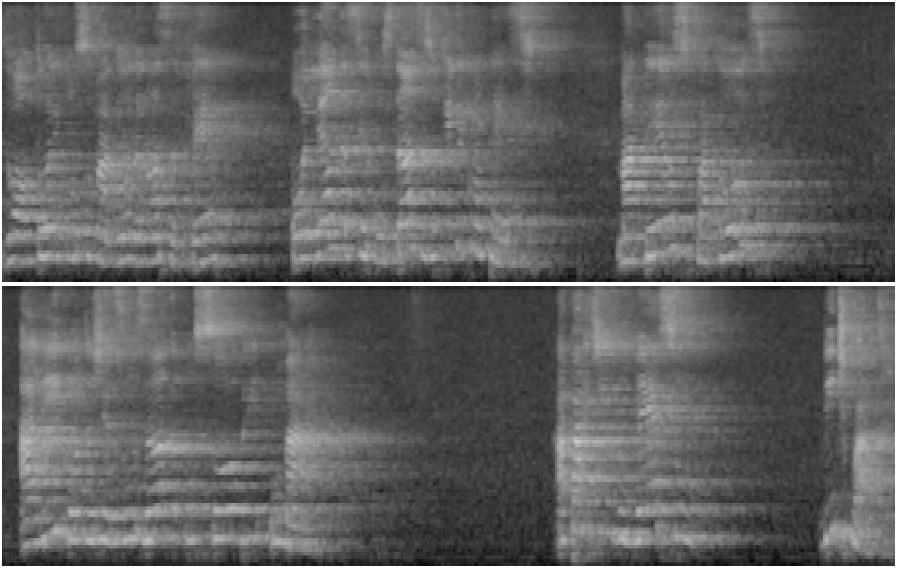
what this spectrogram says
do autor e consumador da nossa fé, olhando as circunstâncias, o que, que acontece? Mateus 14, ali quando Jesus anda por sobre o mar. A partir do verso 24.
